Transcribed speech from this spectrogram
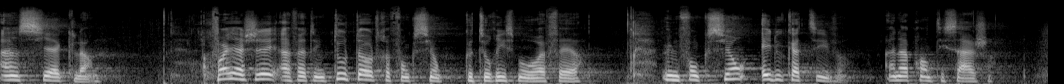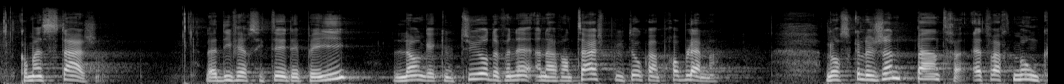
un siècle, voyager avait une toute autre fonction que tourisme ou affaires, une fonction éducative, un apprentissage, comme un stage. La diversité des pays, langues et cultures devenait un avantage plutôt qu'un problème. Lorsque le jeune peintre Edvard Munch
